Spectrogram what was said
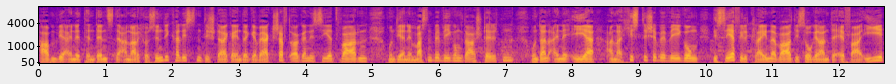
haben wir eine Tendenz der Anarchosyndikalisten, die stärker in der Gewerkschaft organisiert waren und die eine Massenbewegung darstellten, und dann eine eher anarchistische anarchistische Bewegung, die sehr viel kleiner war, die sogenannte FAI,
